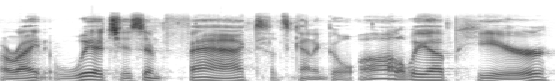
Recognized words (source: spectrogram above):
All right, which is in fact, let's kind of go all the way up here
